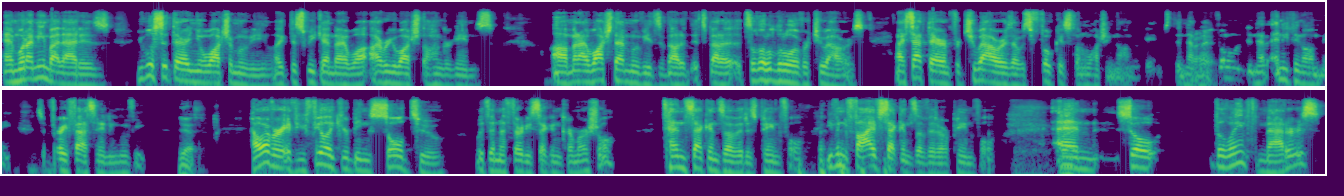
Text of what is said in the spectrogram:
And what I mean by that is you will sit there and you'll watch a movie. Like this weekend, I wa- I rewatched The Hunger Games, um, and I watched that movie. It's about it's about a, it's a little little over two hours. I sat there and for two hours I was focused on watching The Hunger Games. Didn't have Right. my phone, didn't have anything on me. It's a very fascinating movie. yes. However, if you feel like you're being sold to within a 30 second commercial, 10 seconds of it is painful. Even five seconds of it are painful. And so the length matters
